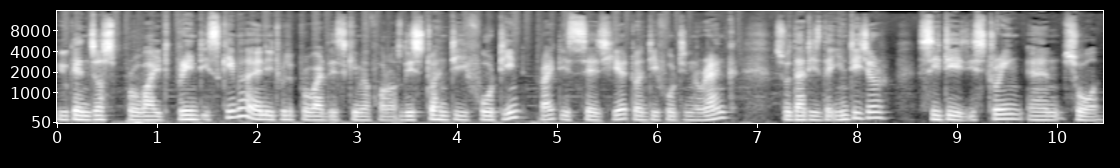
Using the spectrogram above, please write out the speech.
You can just provide print schema and it will provide the schema for us. This 2014 right it says here 2014 rank. So that is the integer city is string and so on.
